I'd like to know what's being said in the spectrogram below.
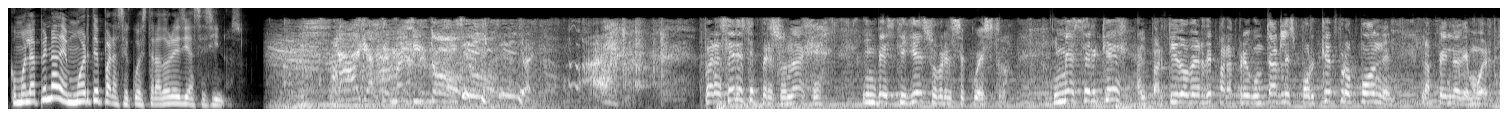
como la pena de muerte para secuestradores y asesinos. ¡Cállate, maldito! Para hacer este personaje, investigué sobre el secuestro y me acerqué al Partido Verde para preguntarles por qué proponen la pena de muerte.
